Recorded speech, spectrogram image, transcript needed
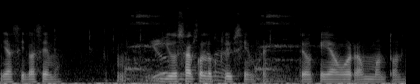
Y así lo hacemos. Yo saco los clips siempre. Tengo que ya borrar un montón.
